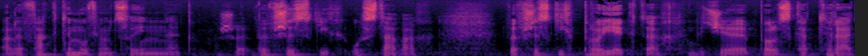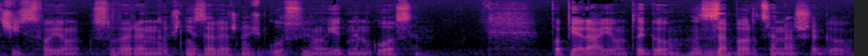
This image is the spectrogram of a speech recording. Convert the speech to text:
ale fakty mówią co innego, że we wszystkich ustawach, we wszystkich projektach, gdzie Polska traci swoją suwerenność, niezależność, głosują jednym głosem. Popierają tego zaborcę naszego,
